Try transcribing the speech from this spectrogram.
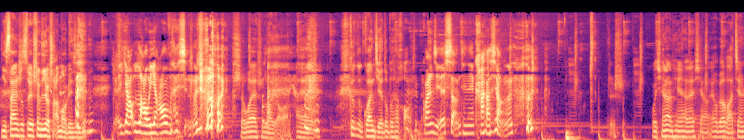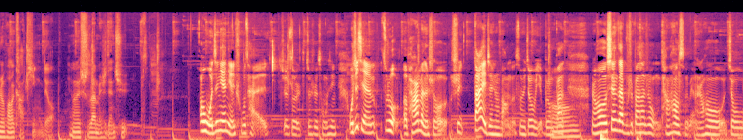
你三十岁身体有啥毛病？现在这腰老腰不太行了，这老是我也是老腰啊，哎，各个关节都不太好，现在关节响，天天咔咔响啊。真是。我前两天还在想，要不要把健身房的卡停掉，因为实在没时间去。哦，我今年年初才就就是就是重新，我之前住 apartment 的时候是带健身房的，所以就也不用搬。哦然后现在不是搬到这种 townhouse 里面，然后就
